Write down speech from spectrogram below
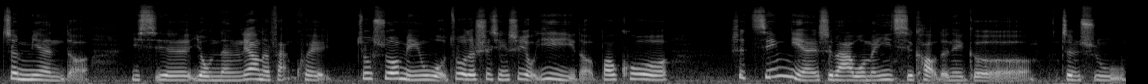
正面的、一些有能量的反馈，就说明我做的事情是有意义的。包括是今年是吧？我们一起考的那个证书。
